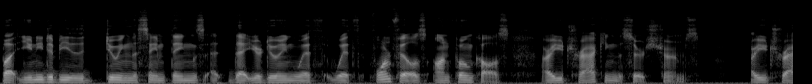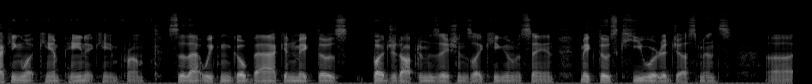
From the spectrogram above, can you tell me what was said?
but you need to be the, doing the same things uh, that you're doing with with form fills on phone calls. Are you tracking the search terms? Are you tracking what campaign it came from so that we can go back and make those budget optimizations, like Keegan was saying, make those keyword adjustments, uh,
